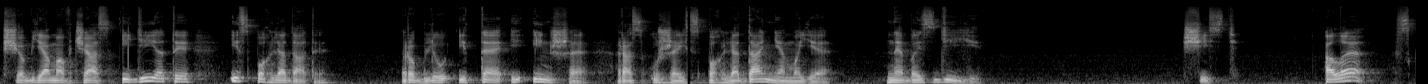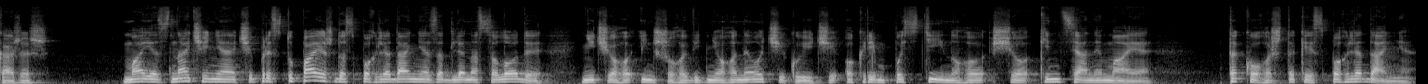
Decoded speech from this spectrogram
щоб я мав час і діяти, і споглядати. Роблю і те, і інше, раз уже й споглядання моє не без дії. 6. Але, скажеш, має значення, чи приступаєш до споглядання задля насолоди, нічого іншого від нього не очікуючи, окрім постійного, що кінця немає, такого ж таки споглядання.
